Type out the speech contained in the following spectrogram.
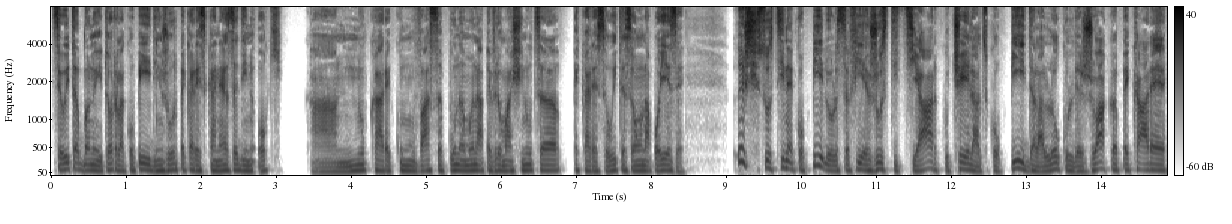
Se uită bănuitor la copiii din jur pe care scanează din ochi, ca nu care cumva să pună mâna pe vreo mașinuță pe care să uite să o înapoieze. Își susține copilul să fie justițiar cu ceilalți copii de la locul de joacă pe care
